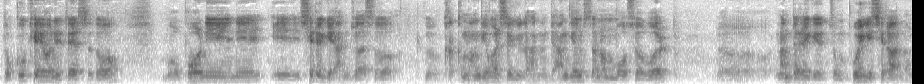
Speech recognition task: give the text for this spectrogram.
또 국회의원이 됐어도 뭐 본인이 이 시력이 안 좋아서 그 가끔 안경을 쓰기도 하는데 안경 쓰는 모습을 어, 남들에게 좀 보이기 싫어하는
